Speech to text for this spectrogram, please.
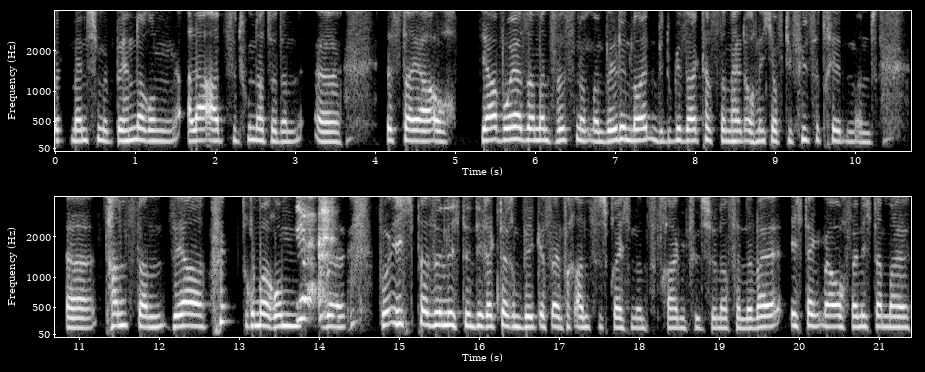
mit Menschen mit Behinderungen aller Art zu tun hatte, dann äh, ist da ja auch, ja, woher soll man es wissen? Und man will den Leuten, wie du gesagt hast, dann halt auch nicht auf die Füße treten und äh, tanzt dann sehr drumherum, ja. wo ich persönlich den direkteren Weg ist, einfach anzusprechen und zu fragen, viel schöner finde. Weil ich denke mir auch, wenn ich dann mal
